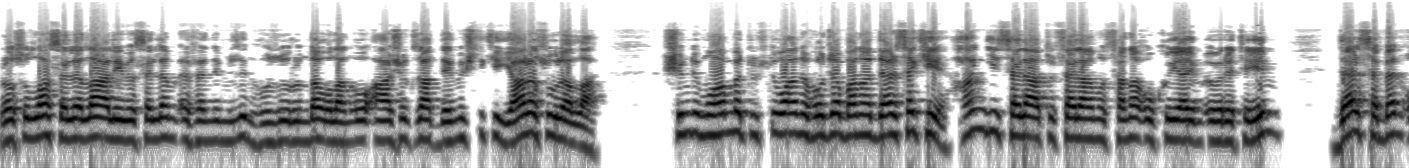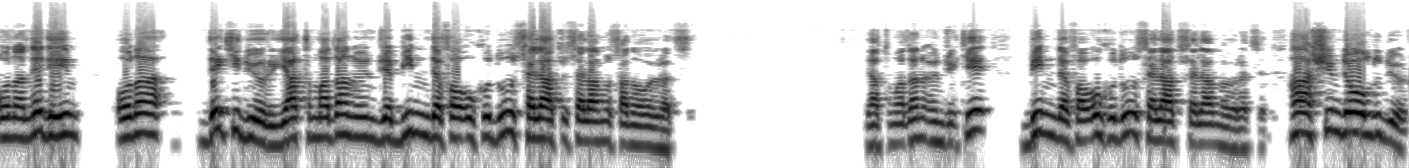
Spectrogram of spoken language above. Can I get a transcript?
Resulullah sallallahu aleyhi ve sellem Efendimizin huzurunda olan o aşık zat demişti ki Ya Resulallah şimdi Muhammed Üstüvani Hoca bana derse ki hangi selatu selamı sana okuyayım öğreteyim derse ben ona ne diyeyim ona de ki diyor yatmadan önce bin defa okuduğu selatu selamı sana öğretsin. Yatmadan önceki bin defa okuduğu selatü selamı öğretsin. Ha şimdi oldu diyor.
